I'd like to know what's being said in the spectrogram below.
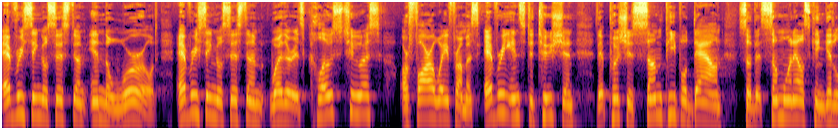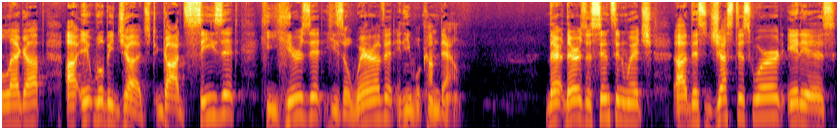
every single system in the world, every single system, whether it's close to us or far away from us, every institution that pushes some people down so that someone else can get a leg up, uh, it will be judged. God sees it, He hears it, He's aware of it, and He will come down. There, there is a sense in which uh, this justice word, it is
